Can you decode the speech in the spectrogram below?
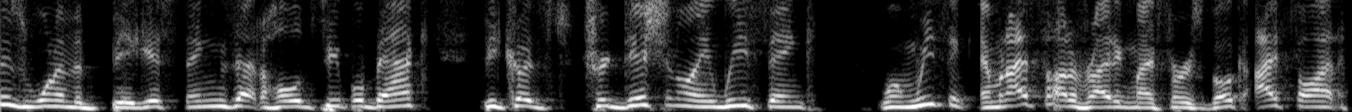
is one of the biggest things that holds people back because traditionally we think when we think, and when I thought of writing my first book, I thought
